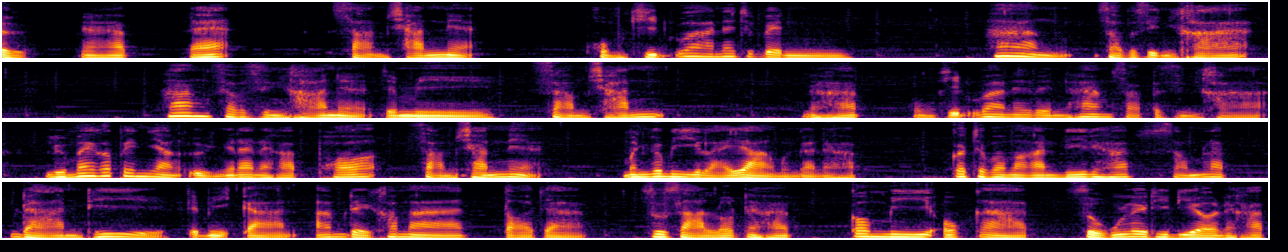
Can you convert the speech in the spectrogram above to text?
ตึกนะครับ และสามชั้นเนี่ย ผมคิดว่าน่าจะเป็นห้างสรรพสินค้า ห้างสรรพสินค้าเนี่ยจะมี 3 ชั้นนะครับ ผมคิดว่าน่าจะเป็นห้างสรรพสินค้า หรือไม่ก็เป็นอย่างอื่นก็ได้นะครับ เพราะ 3 ชั้นเนี่ยมันก็มีหลายอย่างเหมือนกันนะครับ ก็จะประมาณนี้นะครับสำหรับด่านที่จะมีการอัปเดตเข้ามาต่อจากสุสานรถนะครับ ก็มีโอกาสสูงเลยทีเดียวนะครับ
